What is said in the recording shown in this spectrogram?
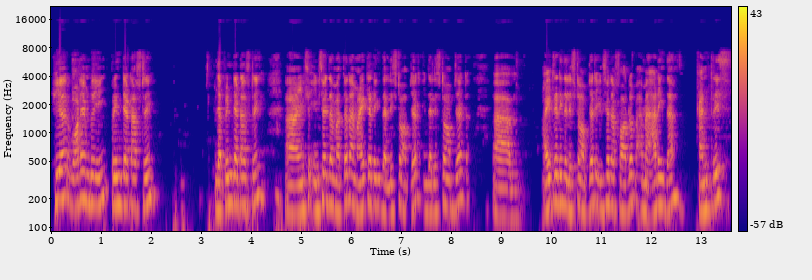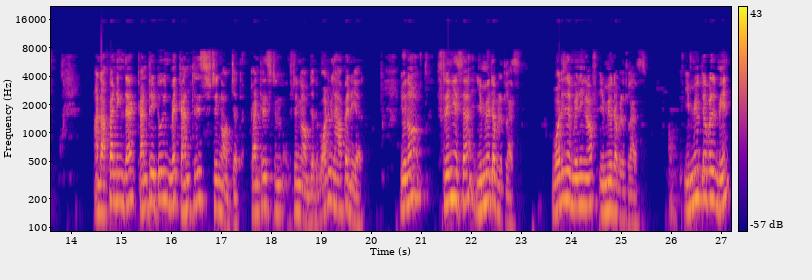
Here what i am doing print data string. The print data string uh, ins inside the method i'm iterating the list object. In the list object um, iterating the list object inside the for loop i'm adding the countries and appending the country to in my countries string object countries string, string object. What will happen here? You know string is a immutable class. What is the meaning of immutable class immutable mean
